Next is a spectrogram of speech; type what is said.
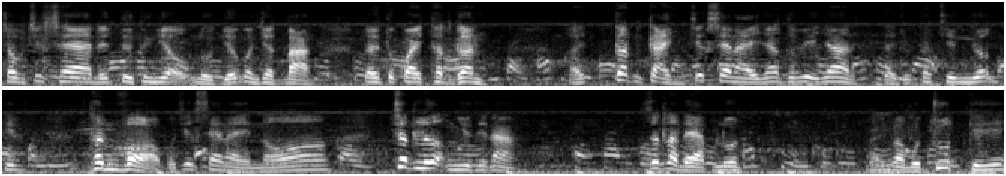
trong chiếc xe đến từ thương hiệu nổi tiếng của Nhật Bản. Đây tôi quay thật gần, Đấy, cận cảnh chiếc xe này nha quý vị nha để chúng ta chiêm ngưỡng cái thân vỏ của chiếc xe này nó chất lượng như thế nào, rất là đẹp luôn. Đấy, và một chút cái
